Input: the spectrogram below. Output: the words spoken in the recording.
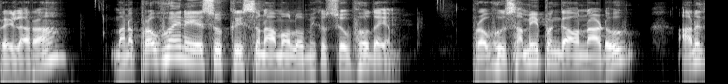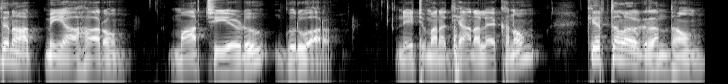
ప్రియులారా మన ప్రభు అయిన యేసుక్రీస్తు నామంలో మీకు శుభోదయం. ప్రభు సమీపంగా ఉన్నాడు. అనుదిన ఆత్మీయ ఆహారం మార్చి ఏడు గురువారం. నేటి మన ధ్యాన లేఖనం కీర్తనల గ్రంథం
